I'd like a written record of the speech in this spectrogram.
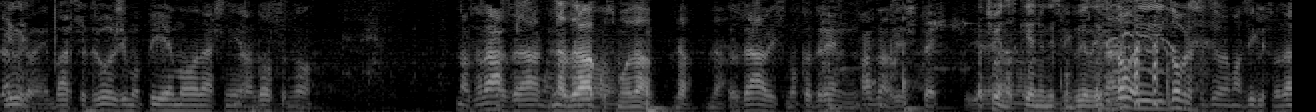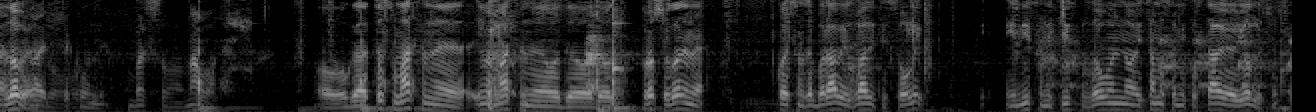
Dobro je, bar se družimo, pijemo, naš nije nam dosadno. Na zraku. Na zraku. smo. Na zraku smo, da, da, da. Zdravi smo kod Ren, Pa da. Test. Pa je, čuj, na ono, skijanju nismo bili. Do, I dobro su ti ove masne. Digli smo danas dobre? 20 sekundi. Baš su navod. Ovoga, to su masline, ima masline od, od, od prošle godine koje sam zaboravio izvaditi soli i nisam ih ispro dovoljno i samo sam ih ostavio i odlično su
